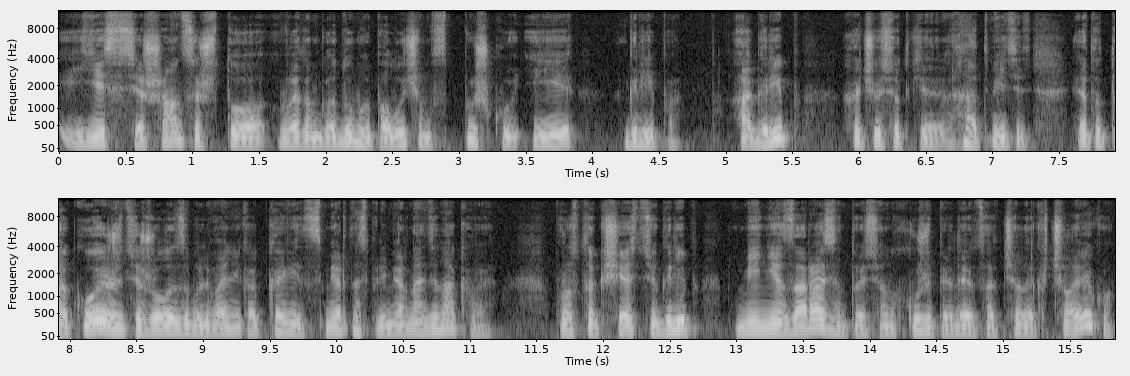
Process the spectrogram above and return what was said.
есть все шансы, что в этом году мы получим вспышку и гриппа. А грипп, хочу все-таки отметить, это такое же тяжелое заболевание, как ковид. Смертность примерно одинаковая. Просто, к счастью, грипп менее заразен, то есть он хуже передается от человека к человеку,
